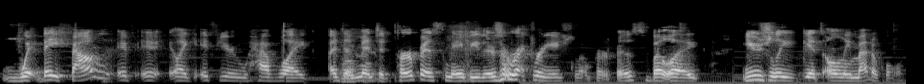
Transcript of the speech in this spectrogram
What they found if it like if you have like a demented purpose, maybe there's a recreational purpose, but like usually it's only medical.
